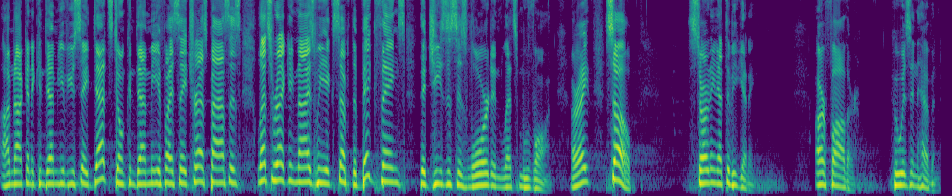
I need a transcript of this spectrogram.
I'm not going to condemn you if you say debts. Don't condemn me if I say trespasses. Let's recognize we accept the big things that Jesus is Lord, and let's move on. All right? So, starting at the beginning Our Father, who is in heaven,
